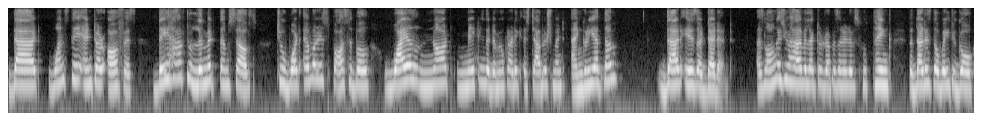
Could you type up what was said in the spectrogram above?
that once they enter office, they have to limit themselves to whatever is possible while not making the Democratic establishment angry at them, that is a dead end. As long as you have elected representatives who think that that is the way to go.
